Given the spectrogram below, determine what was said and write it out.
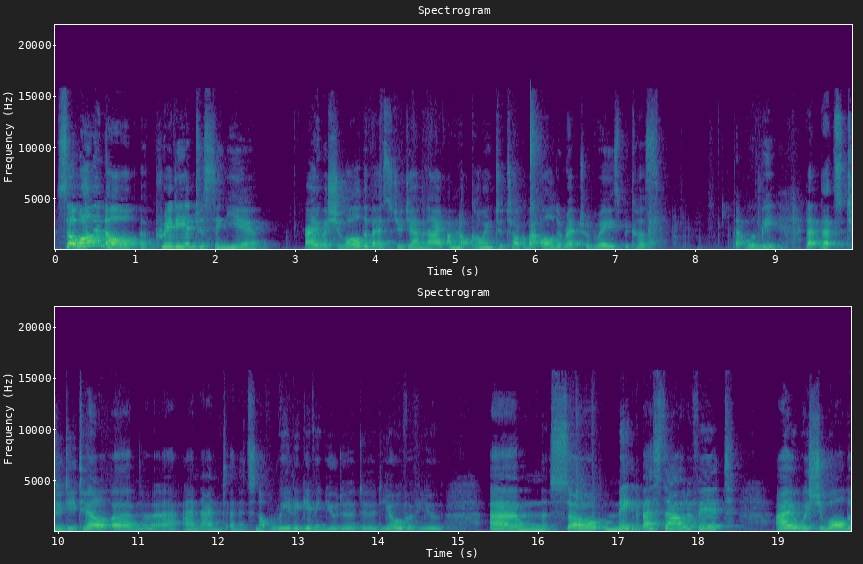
So all in all, a pretty interesting year. I wish you all the best, you Gemini. I'm not going to talk about all the retrogrades because that would be that that's too detailed um, and and and it's not really giving you the the, the overview. Um, so make the best out of it. I wish you all the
